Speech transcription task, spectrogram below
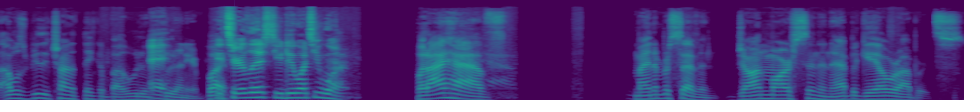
I was really trying to think about who to Hey, include on here, but it's your list. You do what you want. but I have my number seven, John Marston and Abigail Roberts.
